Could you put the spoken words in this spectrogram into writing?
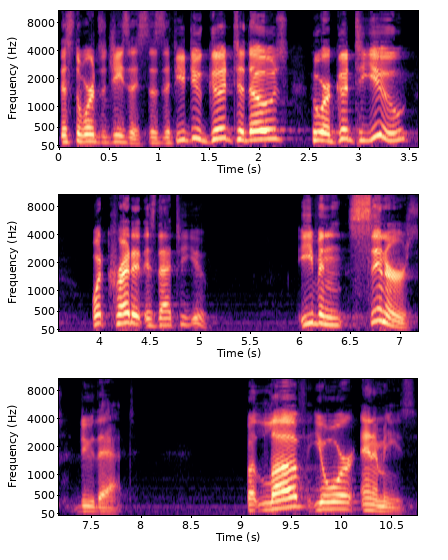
This is the words of Jesus. Says, If you do good to those who are good to you, what credit is that to you? Even sinners do that. But love your enemies,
